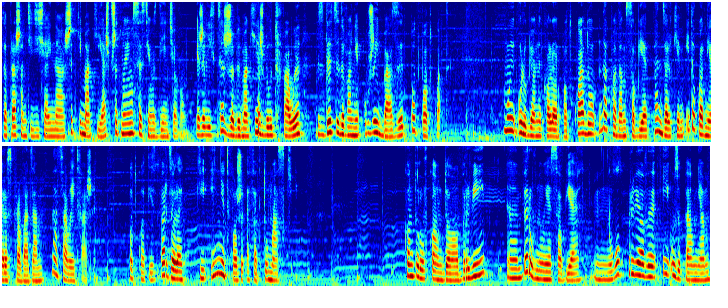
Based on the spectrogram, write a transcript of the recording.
Zapraszam Cię dzisiaj na szybki makijaż przed moją sesją zdjęciową. Jeżeli chcesz, żeby makijaż był trwały, zdecydowanie użyj bazy pod podkład. Mój ulubiony kolor podkładu nakładam sobie pędzelkiem i dokładnie rozprowadzam na całej twarzy. Podkład jest bardzo lekki i nie tworzy efektu maski. Konturówką do brwi y, wyrównuję sobie mm, łuk brwiowy i uzupełniam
